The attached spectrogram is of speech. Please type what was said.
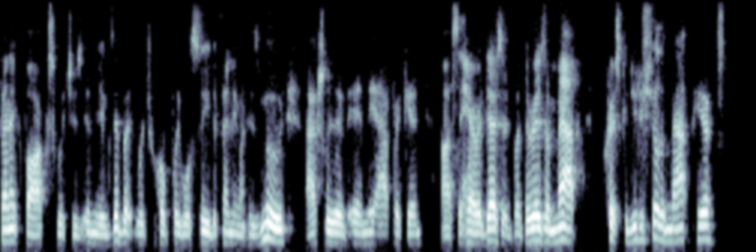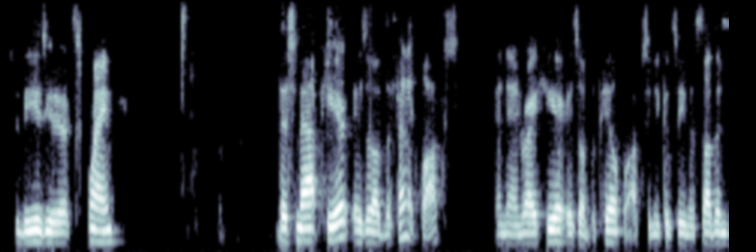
fennec fox, which is in the exhibit, which hopefully we'll see depending on his mood, actually live in the African uh, Sahara Desert. But there is a map. Chris, could you just show the map here? To be easy to explain. This map here is of the fennec fox, and then right here is of the pale fox. And you can see in the southern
